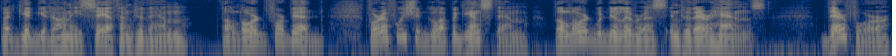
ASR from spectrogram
But Gidgiddoni saith unto them, The Lord forbid, for if we should go up against them, the Lord would deliver us into their hands. Therefore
